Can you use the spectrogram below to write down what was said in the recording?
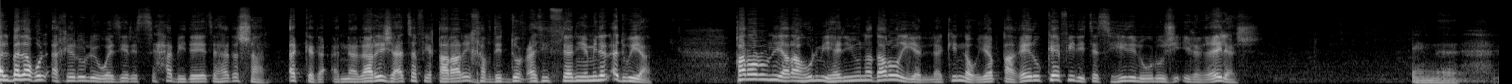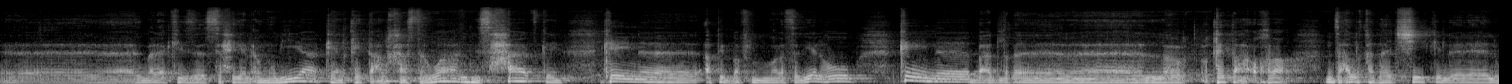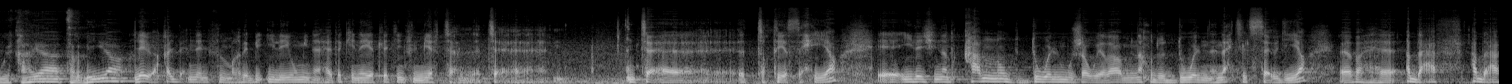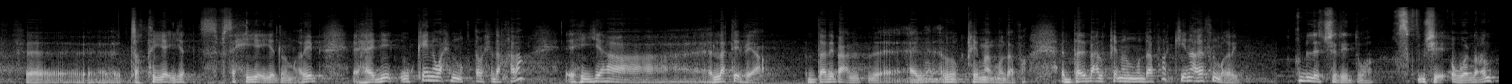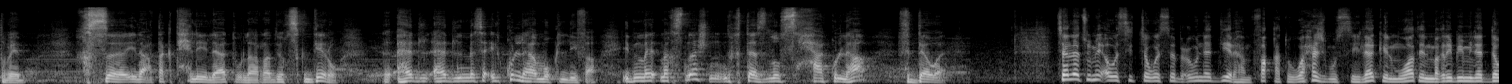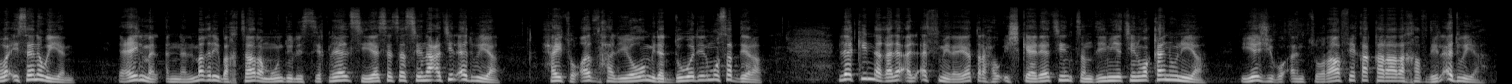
البلاغ الأخير لوزير الصحة بداية هذا الشهر. أكد أن لا رجعة في قرار خفض الدفعة الثانية من الأدوية. قرار يراه المهنيون ضروريا لكنه يبقى غير كافي لتسهيل الولوج إلى العلاج. كاين آه، المراكز الصحية العمومية كاين القطاع الخاص هو المصحات كاين كاين آه، أطباء في الممارسة ديالهم كاين آه، بعض القطاع أخرى متعلقة بهذا الشيء الوقاية التربية. لا يعقل بأن في المغرب إلى يومنا هذا كاين 30% في نتاع التغطية الصحية. إلى جينا نقارنوا بالدول المجاورة ناخذوا الدول من هنا حتى للسعوديه راه أضعف أضعف التغطيه هي الصحيه هي المغرب. هذه وكاينة واحد النقطة واحدة أخرى هي لا تي في الضريبة على القيمة المضافة. الضريبة على القيمة المضافة كاينة غير في المغرب. قبل تشري الدواء خصك تمشي اولا عند الطبيب. خص إلى عطاك تحليلات ولا الراديو خصك ديرو. هاد هاد المسائل كلها مكلفة. اذا ما خصناش نختزلوا الصحة كلها في الدواء. 376 درهم فقط هو حجم استهلاك المواطن المغربي من الدواء سنويا. علما أن المغرب اختار منذ الاستقلال سياسة صناعة الأدوية حيث أضحى اليوم من الدول المصدرة. لكن غلاء الأثمنة يطرح إشكالات تنظيمية وقانونية. يجب أن ترافق قرار خفض الأدوية.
